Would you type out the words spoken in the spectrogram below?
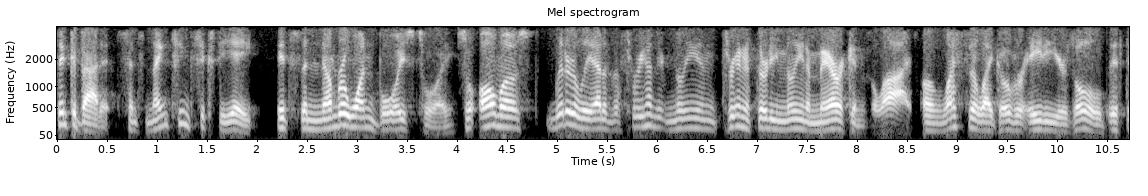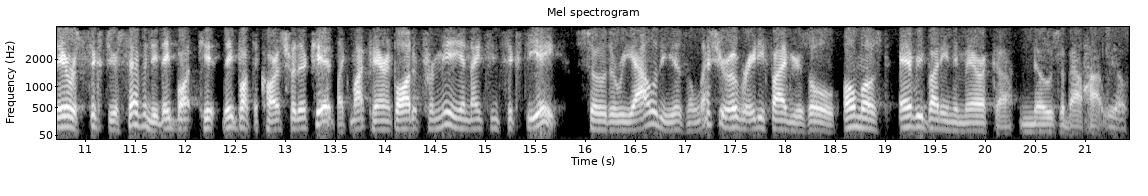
Think about it. Since 1968, it's the number one boys toy. So almost literally out of the 300 million, 330 million Americans alive, unless they're like over 80 years old, if they were 60 or 70, they bought kid, they bought the cars for their kids. Like my parents bought it for me in 1968. So the reality is, unless you're over 85 years old, almost everybody in America knows about Hot Wheels.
